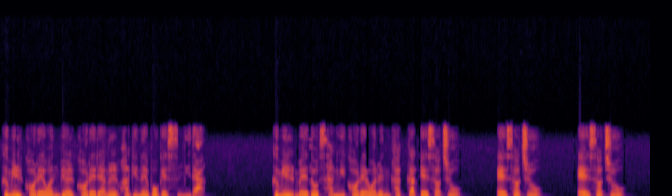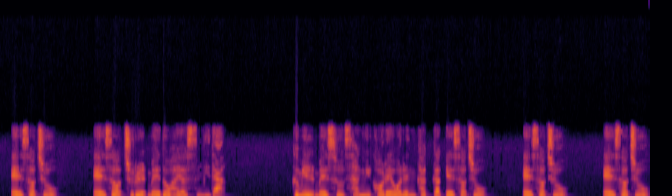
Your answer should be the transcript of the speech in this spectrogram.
금일 거래원별 거래량을 확인해 보겠습니다. 금일 매도 상위 거래원은 각각 에서주, 에서주, 에서주, 에서주, 에서주를 매도하였습니다. 금일 매수 상위 거래원은 각각 에서주, 에서주, 에서주,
